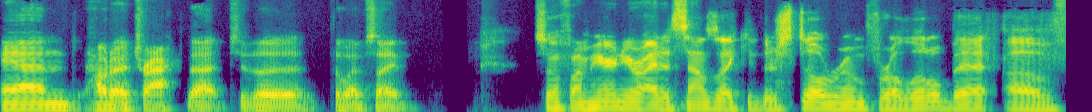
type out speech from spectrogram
and how to attract that to the the website. So if I'm hearing you right, it sounds like there's still room for a little bit of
